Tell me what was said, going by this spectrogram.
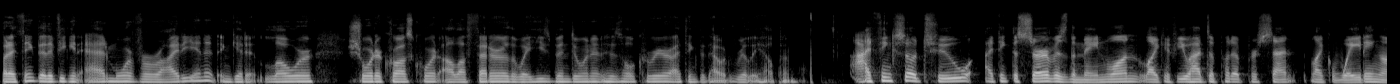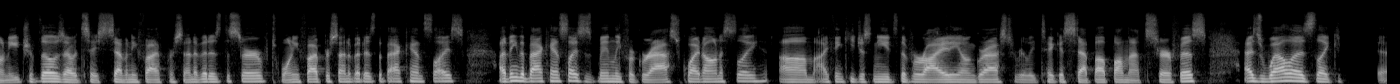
But I think that if he can add more variety in it and get it lower, shorter cross court a la Federer, the way he's been doing it his whole career, I think that that would really help him. I think so too. I think the serve is the main one. Like if you had to put a percent like weighting on each of those, I would say 75% of it is the serve, 25% of it is the backhand slice. I think the backhand slice is mainly for grass, quite honestly. Um, I think he just needs the variety on grass to really take a step up on that surface, as well as like uh,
